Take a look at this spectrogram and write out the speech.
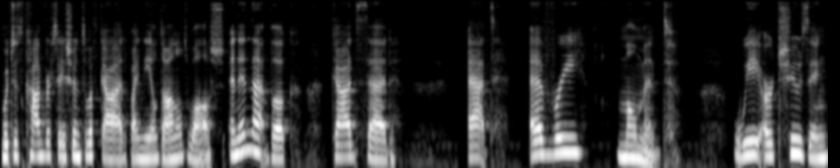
which is Conversations with God by Neale Donald Walsch. And in that book, God said, at every moment, we are choosing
